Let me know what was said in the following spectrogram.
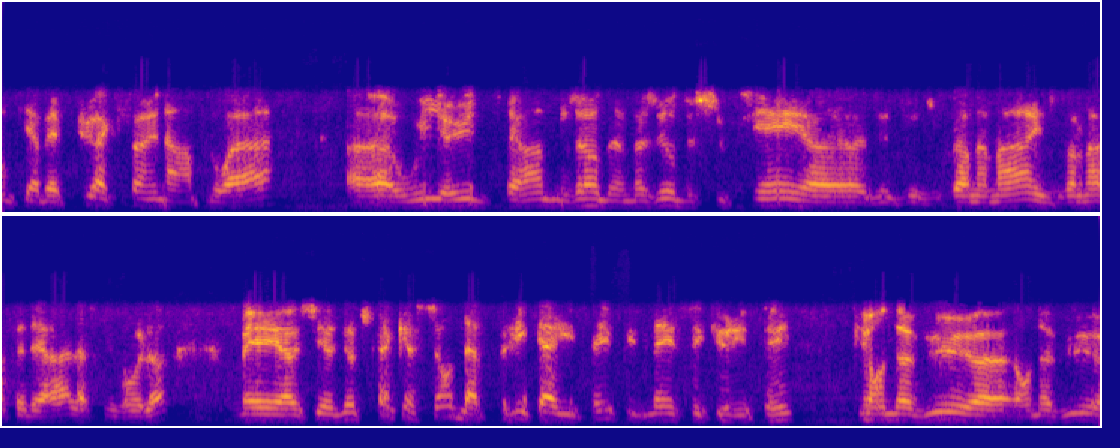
ou qui avaient plus accès à un emploi. Euh, oui, il y a eu différentes mesures de, soutien euh, du, gouvernement et du gouvernement fédéral à ce niveau-là. Mais euh, il y a toute la question de la précarité puis de l'insécurité. Puis on a vu, on a vu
